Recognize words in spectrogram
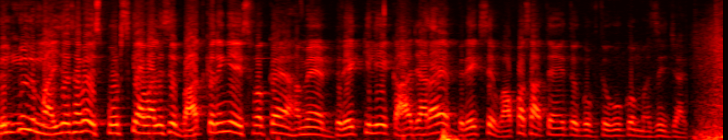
बिल्कुल माइजा साहब स्पोर्ट्स के हवाले से बात करेंगे। इस वक्त हमें ब्रेक के लिए कहा जा रहा है। ब्रेक से वापस आते हैं तो गुफ्तु को मजीद जारी।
